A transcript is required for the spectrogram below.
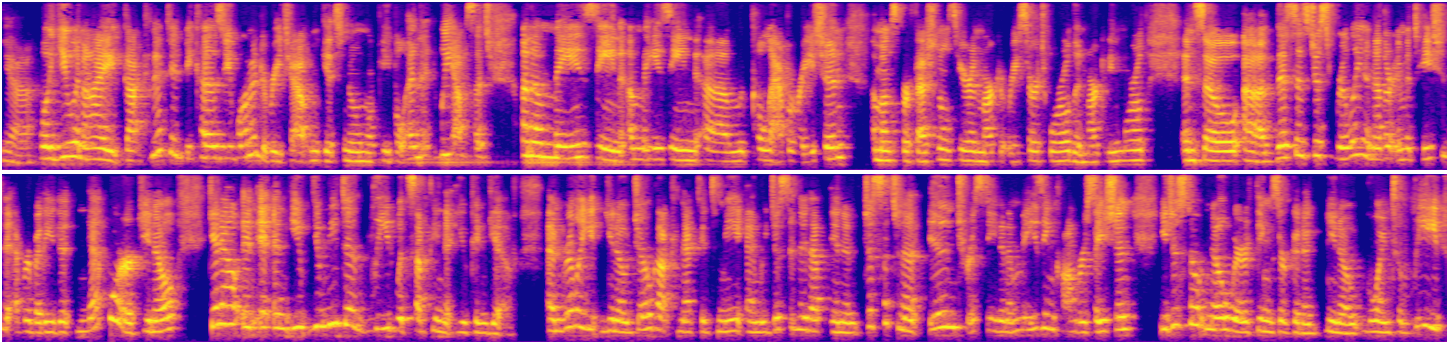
Yeah. Well, you and I got connected because you wanted to reach out and get to know more people. And we have such an amazing, amazing um, collaboration amongst professionals here in market research world and marketing world. And so uh, this is just really another invitation to everybody to network, you know, get out and, and you, you need to lead with something that you can give. And really, you know, Joe got connected to me and we just ended up in a, just such an interesting and amazing conversation. You just don't know where things are going to, you know, going to lead,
